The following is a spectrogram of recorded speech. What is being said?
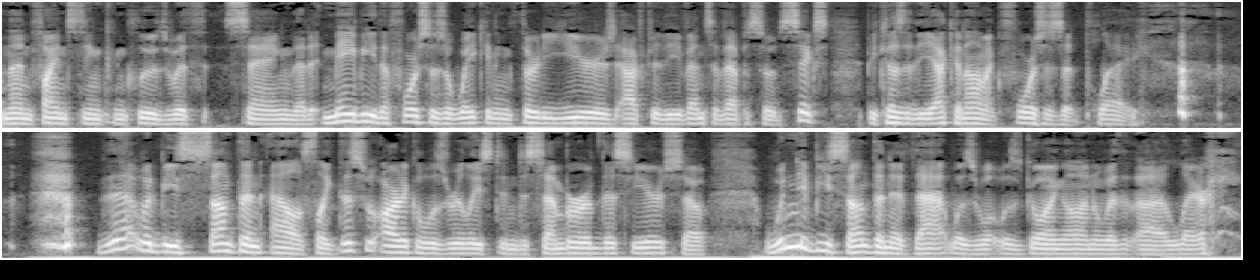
And then Feinstein concludes with saying that it may be the forces awakening 30 years after the events of episode 6 because of the economic forces at play. that would be something else. Like this article was released in December of this year, so wouldn't it be something if that was what was going on with uh, Larry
